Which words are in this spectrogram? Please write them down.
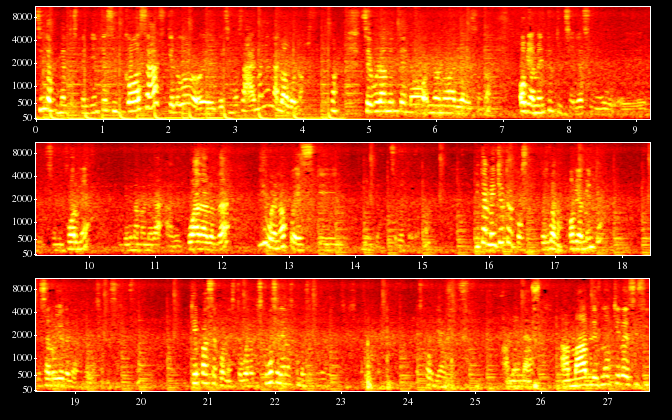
sin documentos pendientes, sin cosas que luego eh, decimos, ay, mañana lo hago, ¿no? Seguramente no, no, no haría eso, ¿no? Obviamente utilizaría su, su uniforme, de una manera adecuada, ¿verdad? Y bueno, pues, eh, sobre todo. Y también, ¿qué otra cosa? Pues bueno, obviamente, desarrollo de las relaciones. ¿Qué pasa con esto? Bueno, pues, ¿cómo serían las conversaciones de Pues cordiales, amenas, amables, no quiero decir si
